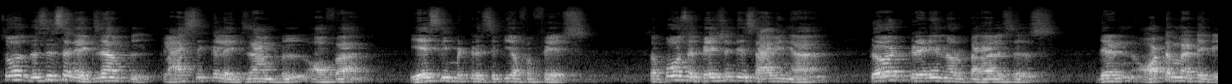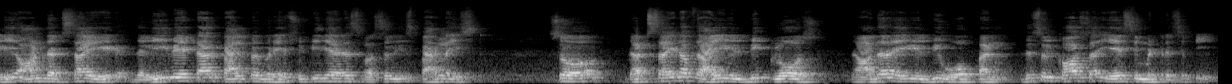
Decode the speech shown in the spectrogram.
So, this is an example, classical example of a asymmetricity of a face. Suppose a patient is having a third cranial nerve paralysis, then automatically on that side the levator palpebrae superioris muscle is paralyzed. So that side of the eye will be closed, the other eye will be open. This will cause a asymmetricity.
